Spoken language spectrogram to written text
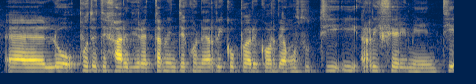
eh, lo potete fare direttamente con Enrico, poi ricordiamo tutti i riferimenti.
